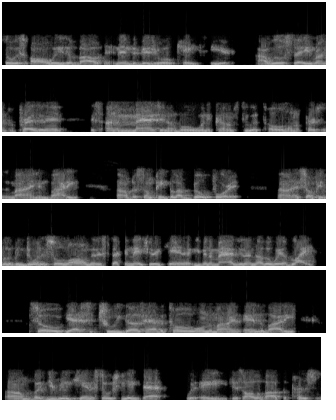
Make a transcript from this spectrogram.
So it's always about an individual case here. I will say running for president is unimaginable when it comes to a toll on a person's mind and body. Um, but some people are built for it. Uh, and some people have been doing it so long that it's second nature. They can't even imagine another way of life. So yes, it truly does have a toll on the mind and the body, um, but you really can't associate that with age. It's all about the person.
